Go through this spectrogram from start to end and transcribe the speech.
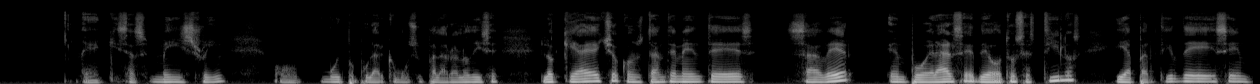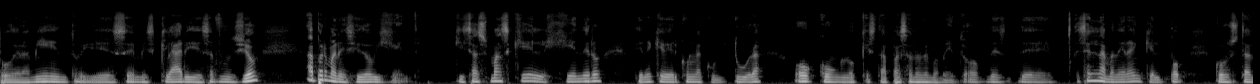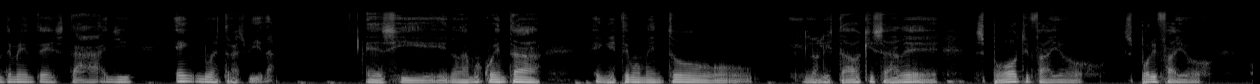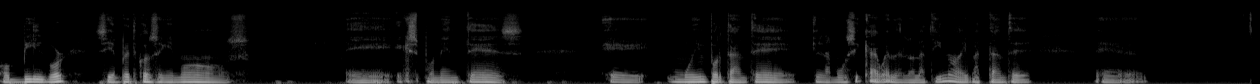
eh, quizás mainstream o muy popular, como su palabra lo dice, lo que ha hecho constantemente es saber empoderarse de otros estilos y a partir de ese empoderamiento y de ese mezclar y de esa función ha permanecido vigente. Quizás más que el género tiene que ver con la cultura o con lo que está pasando en el momento. Desde, esa es la manera en que el pop constantemente está allí en nuestras vidas. Eh, si nos damos cuenta en este momento en los listados quizás de Spotify o Spotify o, Billboard, siempre conseguimos eh, exponentes eh, muy importantes en la música. Bueno, en lo latino hay bastante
